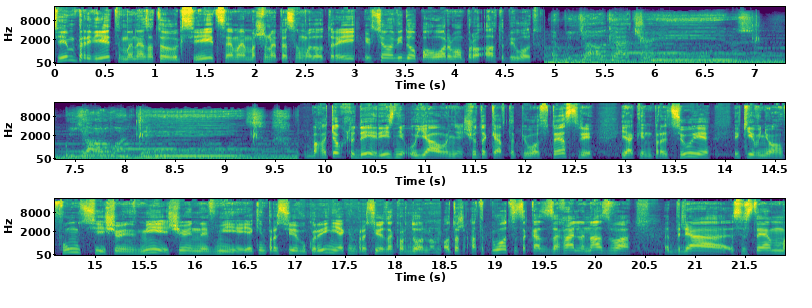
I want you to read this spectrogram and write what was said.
Всім привіт! Мене звати Олексій. Це моя машина Tesla Model 3. І в цьому відео поговоримо про автопілот. And we all got dreams, we all want things. Багатьох людей різні уявлення, що таке автопілот в Теслі, як він працює, які в нього функції, що він вміє, що він не вміє, як він працює в Україні, як він працює за кордоном. Отож, автопілот це така загальна назва для систем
